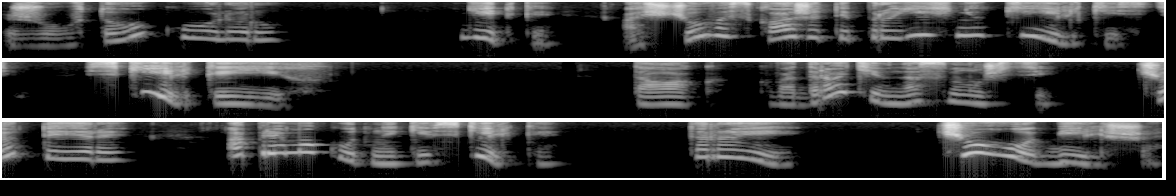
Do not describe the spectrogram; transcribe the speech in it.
жовтого кольору. Дітки, а що ви скажете про їхню кількість? Скільки їх? Так, квадратів на смужці чотири, а прямокутників скільки? Три. Чого більше?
